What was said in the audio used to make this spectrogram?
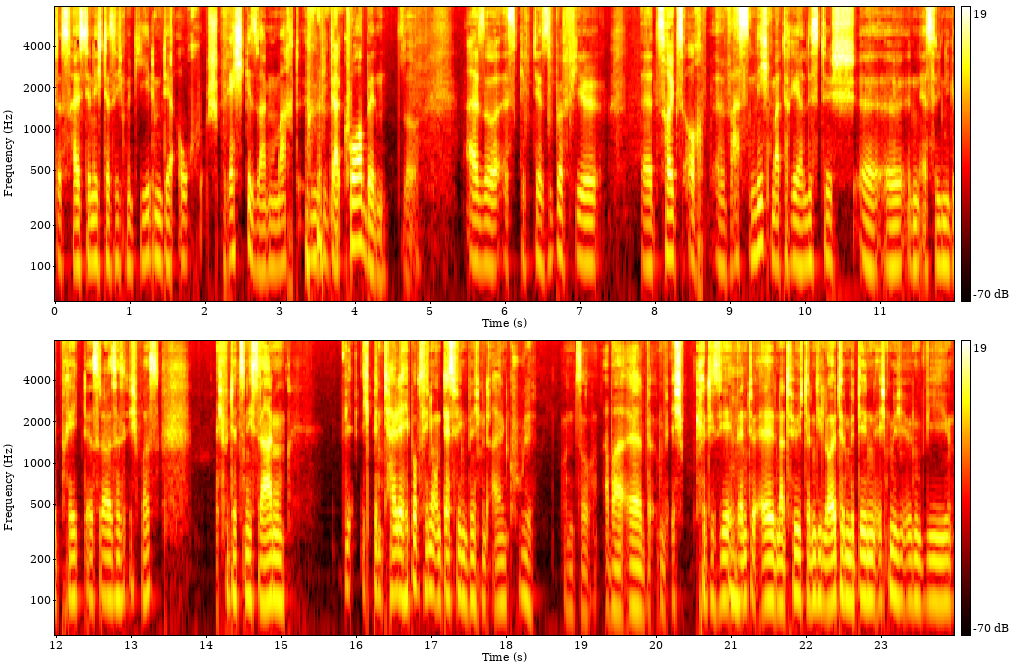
das heißt ja nicht, dass ich mit jedem, der auch Sprechgesang macht, irgendwie d'accord bin. So. Also es gibt ja super viel äh, Zeugs auch, äh, was nicht materialistisch äh, äh, in erster Linie geprägt ist oder was weiß ich was. Ich würde jetzt nicht sagen, ich bin Teil der Hip-Hop-Szene und deswegen bin ich mit allen cool und so. Aber äh, ich kritisiere mhm. eventuell natürlich dann die Leute, mit denen ich mich irgendwie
